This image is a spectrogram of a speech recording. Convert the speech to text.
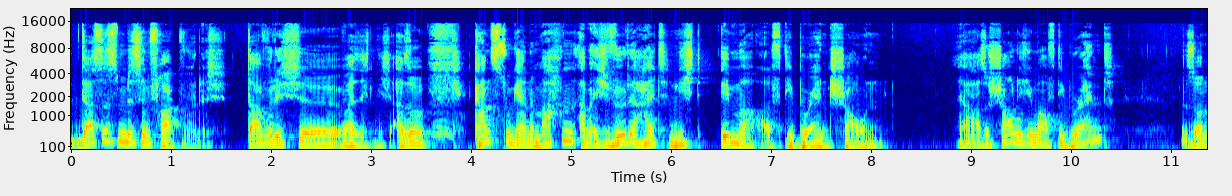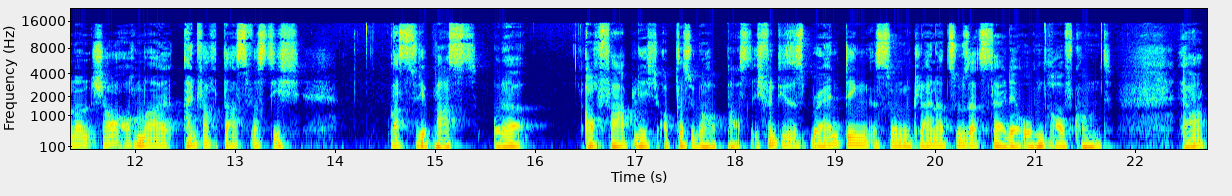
das ist ein bisschen fragwürdig. Da würde ich, äh, weiß ich nicht. Also kannst du gerne machen, aber ich würde halt nicht immer auf die Brand schauen. Ja, also schau nicht immer auf die Brand, sondern schau auch mal einfach das, was dich, was zu dir passt oder auch farblich, ob das überhaupt passt. Ich finde, dieses Branding ist so ein kleiner Zusatzteil, der oben drauf kommt. Ja,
